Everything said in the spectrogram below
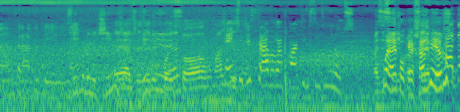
a entrada dele, né? Cinco minutinhos? É, às gente, vezes ele foi é. só arrumar as Quem destrava uma porta em 5 minutos? Mas Ué, qualquer chaveiro. Cadê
